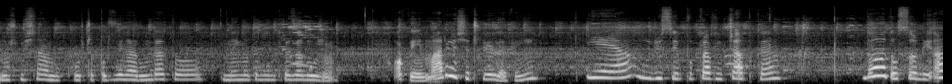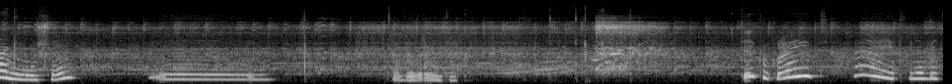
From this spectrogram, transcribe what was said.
No już myślałam, bo kurczę, podwójna runda to na niego to było trochę za dużo. Okej, Mario się czuje lepiej. Yeah, Luigi sobie poprawił czapkę. Dodał sobie animuszu. Yy... Dobra, zrobimy tak. Tylko great. Hej, powinno być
